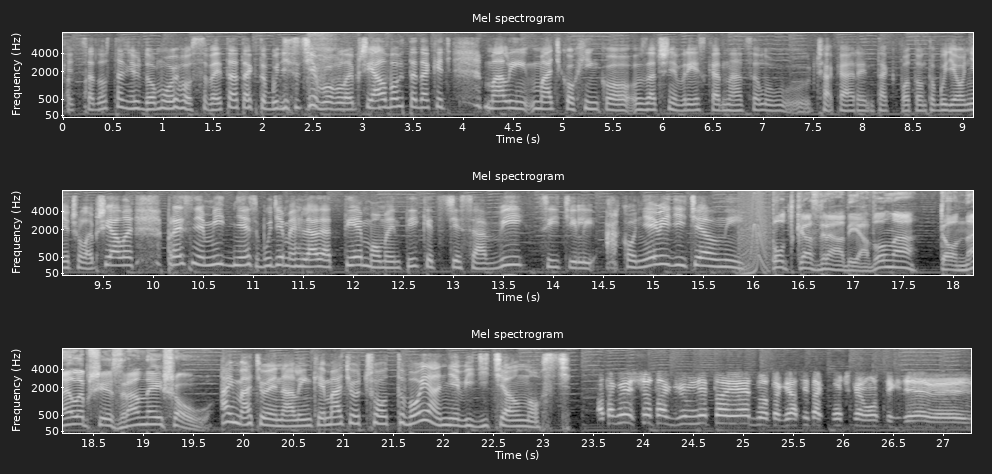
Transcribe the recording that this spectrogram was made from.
Keď sa dostaneš do môjho sveta, tak to bude s tebou lepšie. Alebo teda, keď malý Maťko Chinko začne vrieskať na celú čakáreň, tak potom to bude o niečo lepšie. Ale presne my dnes budeme hľadať tie momenty, keď ste sa vy cítili ako neviditeľní. Podcast Rádia Vlna to najlepšie z rannej show. Aj Maťo je na linke. Maťo, čo tvoja neviditeľnosť? A tak vieš čo, tak mne to je jedno, tak ja si tak počkám hoci kde, vieš,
